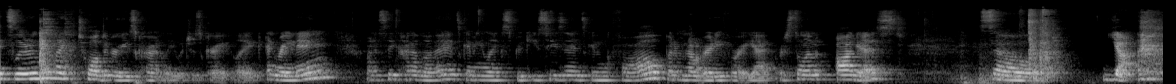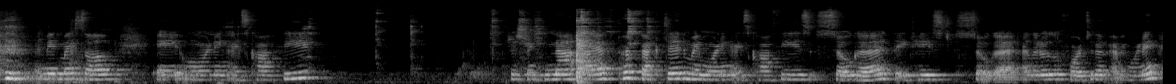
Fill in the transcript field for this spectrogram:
It's literally like 12 degrees currently, which is great. Like, and raining. Honestly, kind of love it. It's getting like spooky season. It's getting fall, but I'm not ready for it yet. We're still in August. So yeah, I made myself a morning iced coffee just drinking that. I have perfected my morning iced coffees so good. They taste so good. I literally look forward to them every morning.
